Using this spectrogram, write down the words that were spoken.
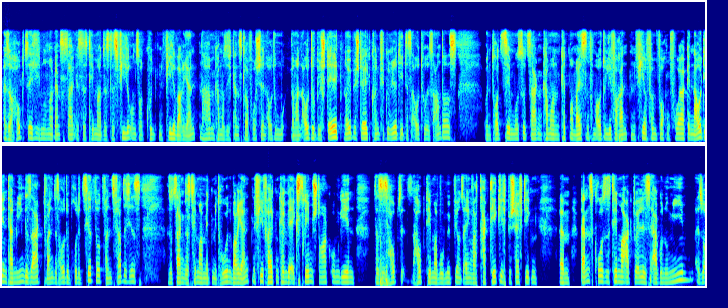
also hauptsächlich muss man ganz klar sagen, ist das Thema, dass, dass viele unserer Kunden viele Varianten haben. Kann man sich ganz klar vorstellen, Auto, wenn man ein Auto bestellt, neu bestellt, konfiguriert, jedes Auto ist anders. Und trotzdem muss sozusagen, kann man, kriegt man meistens vom Autolieferanten vier, fünf Wochen vorher genau den Termin gesagt, wann das Auto produziert wird, wann es fertig ist. Sozusagen das Thema mit, mit hohen Variantenvielfalten können wir extrem stark umgehen. Das ist Haupt, Hauptthema, womit wir uns einfach tagtäglich beschäftigen. Ähm, ganz großes Thema aktuell ist Ergonomie, also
